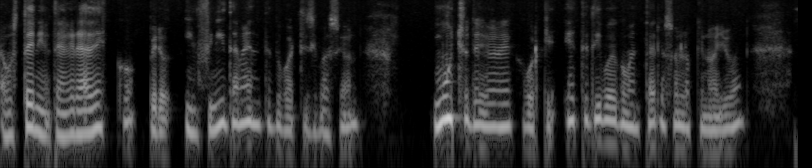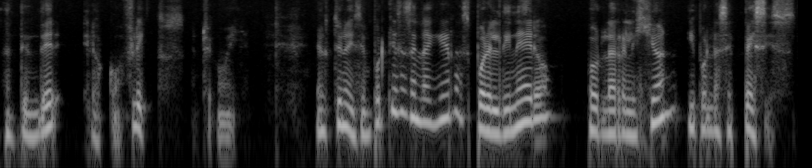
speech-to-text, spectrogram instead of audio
Eustenio, te agradezco, pero infinitamente tu participación. Mucho te agradezco porque este tipo de comentarios son los que nos ayudan a entender los conflictos, entre comillas. Eustenio dice, ¿por qué se hacen las guerras? Por el dinero, por la religión y por las especies.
